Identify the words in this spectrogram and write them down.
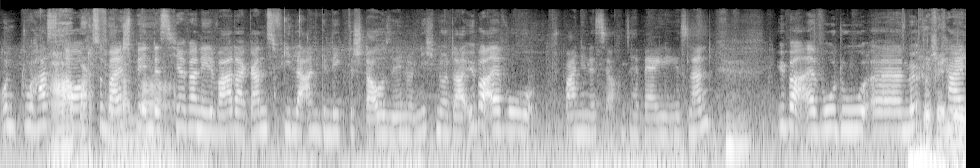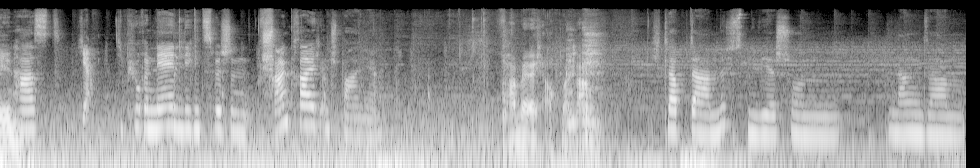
und du hast Ah, auch zum Beispiel in der Barcelona. Sierra Nevada ganz viele angelegte Stauseen und nicht nur da, überall wo, Spanien ist ja auch ein sehr bergiges Land, überall wo du äh, Möglichkeiten Pyrenäen. hast. Ja, die Pyrenäen liegen zwischen Frankreich und Spanien. Fahren wir gleich auch mal lang. Ich glaube, da müssten wir schon langsam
